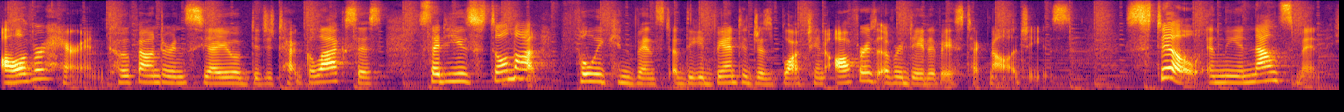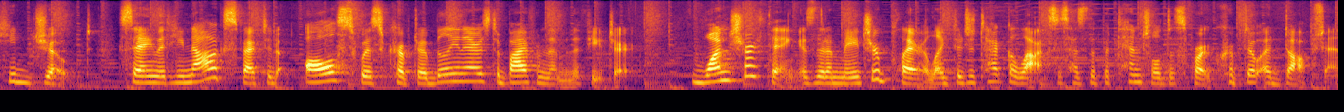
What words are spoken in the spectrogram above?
Oliver Herren, co-founder and CIO of Digitec Galaxus, said he is still not fully convinced of the advantages blockchain offers over database technologies. Still, in the announcement, he joked, saying that he now expected all Swiss crypto billionaires to buy from them in the future. One sure thing is that a major player like Digitec Galaxus has the potential to spark crypto adoption.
